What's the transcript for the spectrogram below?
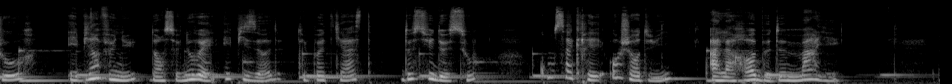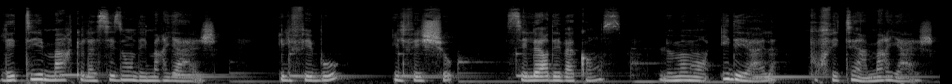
Bonjour et bienvenue dans ce nouvel épisode du podcast Dessus Dessous, consacré aujourd'hui à la robe de mariée. L'été marque la saison des mariages. Il fait beau, il fait chaud, c'est l'heure des vacances, le moment idéal pour fêter un mariage.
